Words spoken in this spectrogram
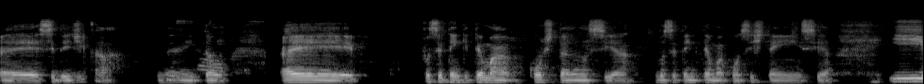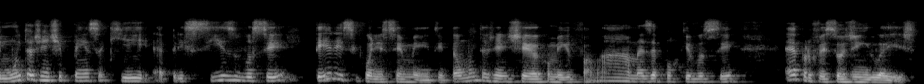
é, se dedicar. Né? Então, é, você tem que ter uma constância, você tem que ter uma consistência. E muita gente pensa que é preciso você ter esse conhecimento. Então, muita gente chega comigo e fala: Ah, mas é porque você é professor de inglês.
